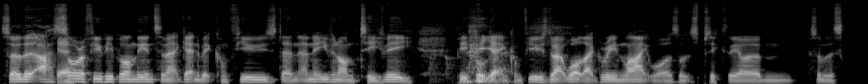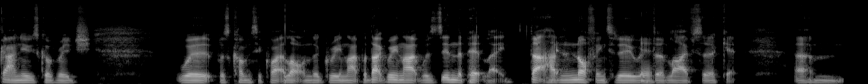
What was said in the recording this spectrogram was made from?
So that I Yeah. saw a few people on the internet getting a bit confused, and, and even on TV, people Yeah. getting confused about what that green light was. It's particularly um, some of the Sky News coverage were, was commenting quite a lot on the green light, but that green light was in the pit lane. That had Yeah. nothing to do with the live circuit. Um,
